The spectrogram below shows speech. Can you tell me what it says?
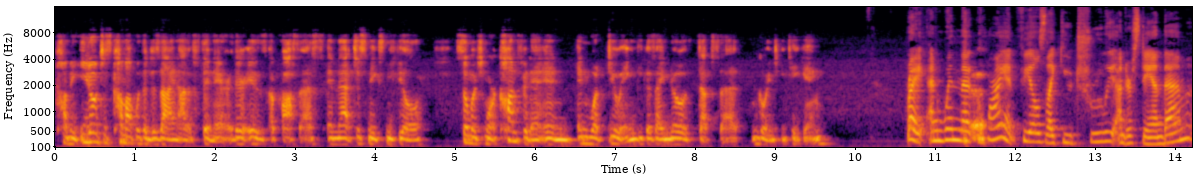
coming, you don't just come up with a design out of thin air. There is a process. And that just makes me feel so much more confident in, in what doing because I know the steps that I'm going to be taking. Right. And when the client feels like you truly understand them,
